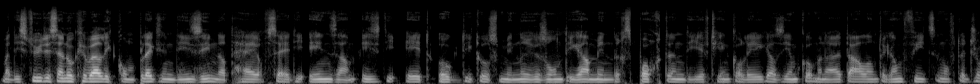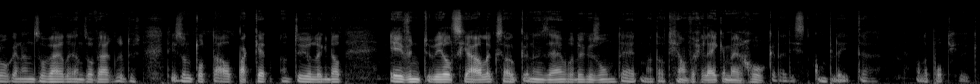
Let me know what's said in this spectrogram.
Maar die studies zijn ook geweldig complex in die zin dat hij of zij die eenzaam is, die eet ook dikwijls minder gezond, die gaat minder sporten, die heeft geen collega's die hem komen uithalen om te gaan fietsen of te joggen en zo verder en zo verder. Dus het is een totaal pakket natuurlijk dat eventueel schadelijk zou kunnen zijn voor de gezondheid, maar dat gaan vergelijken met roken, dat is compleet uh, van de pot gerukt.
